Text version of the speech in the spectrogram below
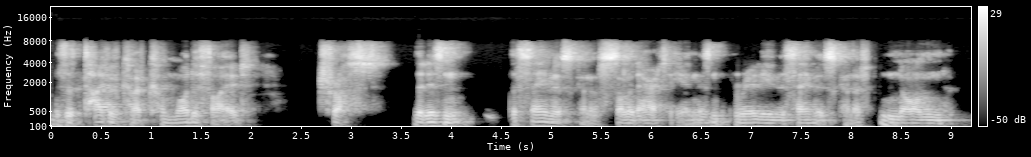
there's a type of kind of commodified trust that isn't the same as kind of solidarity and isn't really the same as kind of non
